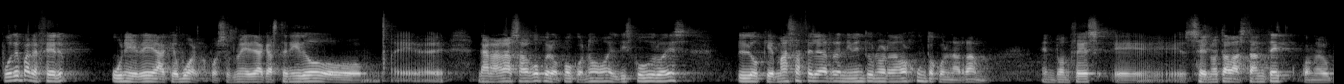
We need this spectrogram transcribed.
puede parecer una idea que, bueno, pues es una idea que has tenido, eh, ganarás algo, pero poco, ¿no? El disco duro es lo que más acelera el rendimiento de un ordenador junto con la RAM. Entonces, eh, se nota bastante cuando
